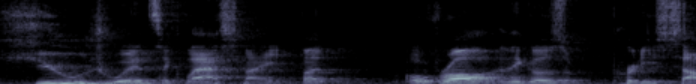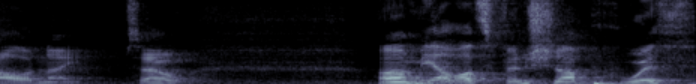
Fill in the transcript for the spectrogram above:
huge wins like last night, but overall, I think it was a pretty solid night. So, um, yeah, let's finish up with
